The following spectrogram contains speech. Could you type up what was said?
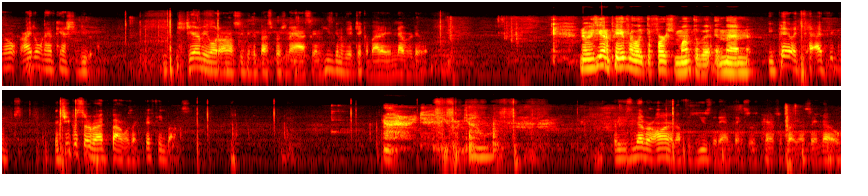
No, I don't have cash to do that. Jeremy would honestly be the best person to ask, and he's gonna be a dick about it and never do it. No, he's gonna pay for like the first month of it, and then You pay like I think the, cheapest server I found was like fifteen bucks. Alright, here we go. But he's never on enough to use the damn thing, so his parents are probably gonna say no.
